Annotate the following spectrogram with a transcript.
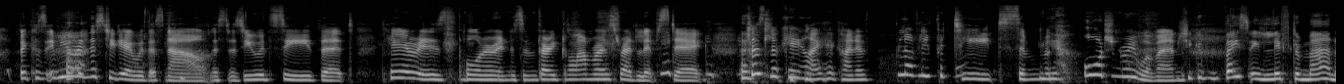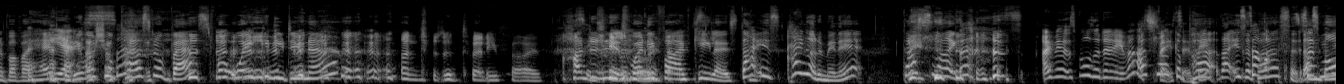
because if you were in the studio with us now, listeners, you would see that here is Poorna in some very glamorous red lipstick, just looking like a kind of lovely, petite, sim- ordinary woman. She could basically lift a man above her head. Yes. What's your personal best? What weight can you do now? 125. 125 kilos. That is, hang on a minute. That's like, I mean, it's more than any of us. that's like a basically. per- that is a person. it's That's more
